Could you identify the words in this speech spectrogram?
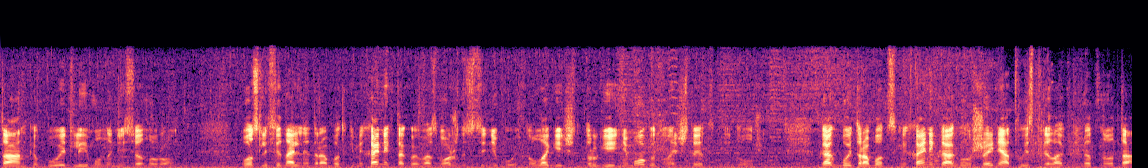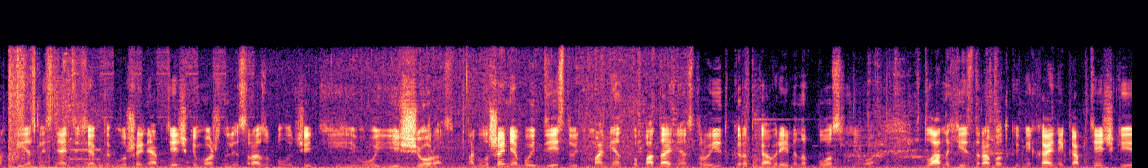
танка, будет ли ему нанесен урон? После финальной доработки механик такой возможности не будет. Ну, логично, другие не могут, значит, и этот не должен. Как будет работать механика оглушения от выстрела огнеметного танка? Если снять эффект оглушения аптечкой, можно ли сразу получить его еще раз? Оглушение будет действовать в момент попадания струи кратковременно после него. В планах есть доработка механик, аптечки и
